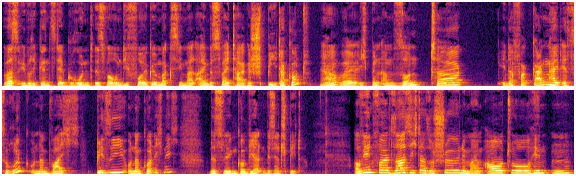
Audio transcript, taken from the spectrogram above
was übrigens der Grund ist, warum die Folge maximal ein bis zwei Tage später kommt. Ja, weil ich bin am Sonntag in der Vergangenheit erst zurück und dann war ich busy und dann konnte ich nicht. Deswegen kommt die halt ein bisschen später. Auf jeden Fall saß ich da so schön in meinem Auto hinten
